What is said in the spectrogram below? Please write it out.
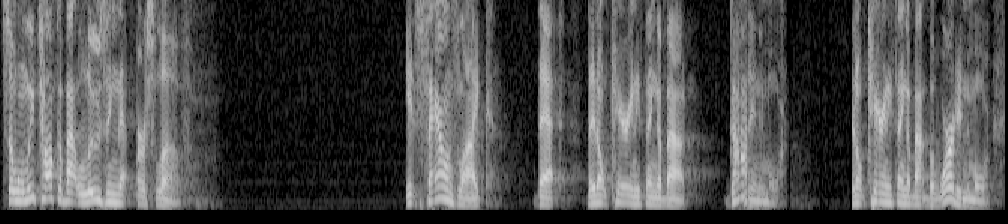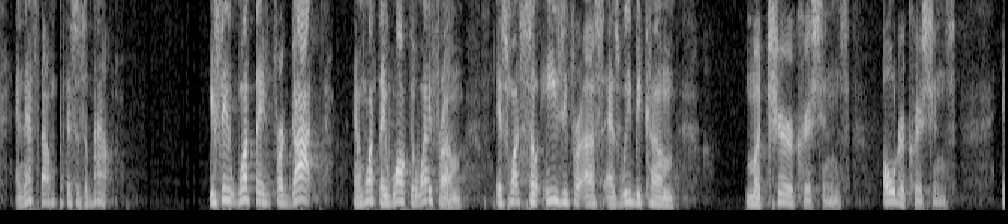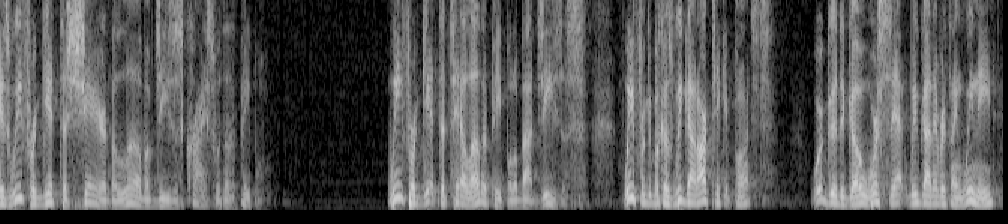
So when we talk about losing that first love, it sounds like that they don't care anything about God anymore. They don't care anything about the word anymore. And that's not what this is about. You see, what they forgot and what they walked away from is what's so easy for us as we become mature Christians, older Christians, is we forget to share the love of Jesus Christ with other people. We forget to tell other people about Jesus. we forget because we got our ticket punched. We're good to go. We're set. We've got everything we need.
